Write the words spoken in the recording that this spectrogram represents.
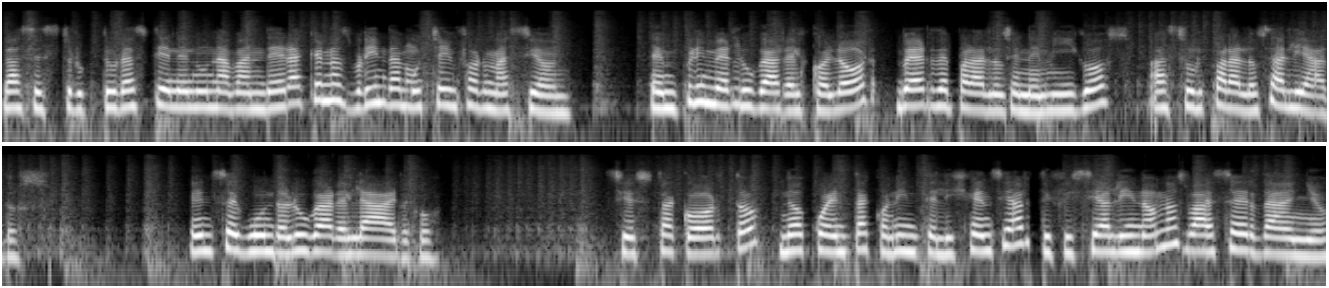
Las estructuras tienen una bandera que nos brinda mucha información. En primer lugar el color, verde para los enemigos, azul para los aliados. En segundo lugar el largo. Si está corto, no cuenta con inteligencia artificial y no nos va a hacer daño.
